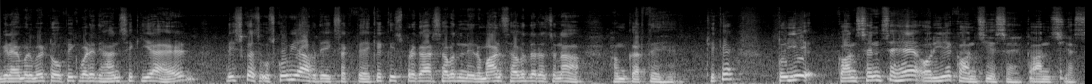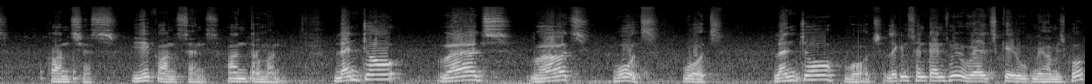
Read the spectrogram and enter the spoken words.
ग्रामर में टॉपिक बड़े ध्यान से किया है। डिस्कस उसको भी आप देख सकते हैं कि किस प्रकार शब्द निर्माण, शब्द रचना हम करते हैं, ठीक है? तो ये कॉन्सेंस है और ये कॉन्शियस है कॉन्शियस कॉन्शियस ये कॉन्सेंस अंतर्मन। Lencho was was was was Lencho was लेकिन सेंटेंस में वेज के रूप में हम इसको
